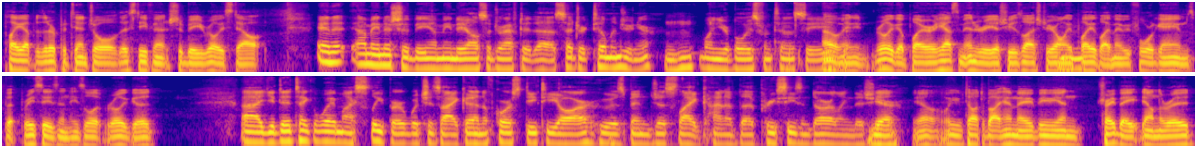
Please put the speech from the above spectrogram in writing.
play up to their potential, this defense should be really stout. And it, I mean, it should be. I mean, they also drafted uh, Cedric Tillman junior mm-hmm. one of your boys from Tennessee. Oh, I mean, really good player. He had some injury issues last year. Only mm-hmm. played like maybe four games, but preseason he's looked really good. Uh, you did take away my sleeper, which is Ika, and of course DTR, who has been just like kind of the preseason darling this year. Yeah, yeah. Well, you've talked about him maybe being Trey bait down the road.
